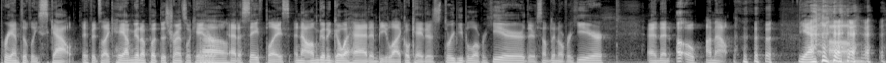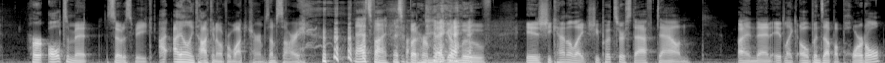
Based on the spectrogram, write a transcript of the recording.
preemptively scout. If it's like, hey, I'm gonna put this translocator Oh. at a safe place, and now I'm gonna go ahead and be like, okay, there's three people over here, there's something over here, and then uh oh, I'm out. Yeah. um, her ultimate, so to speak. I, I only talk in Overwatch terms. I'm sorry. That's fine. That's fine. but her mega move is she kind of like she puts her staff down and then it like opens up a portal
